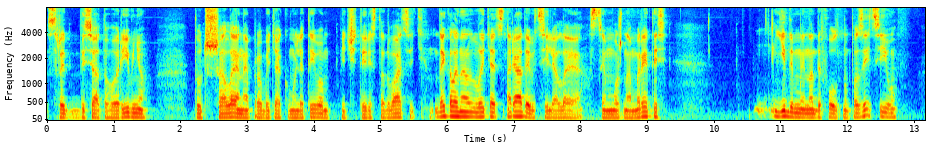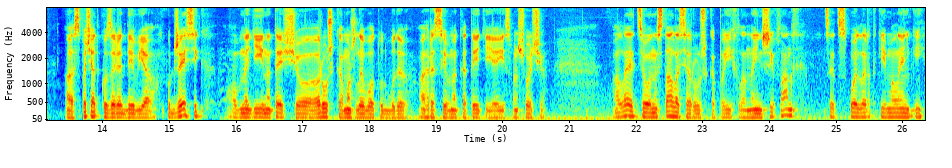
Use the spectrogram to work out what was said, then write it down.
серед 10 рівню. Тут шалене пробиття кумулятивом під 420. Деколи не летять снаряди в ціль, але з цим можна миритись. Їдемо ми на дефолтну позицію. Спочатку зарядив я Фуджесік в надії на те, що рушка, можливо, тут буде агресивно катити, я її сманшочу. Але цього не сталося. Рушка поїхала на інший фланг. Це спойлер такий маленький.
